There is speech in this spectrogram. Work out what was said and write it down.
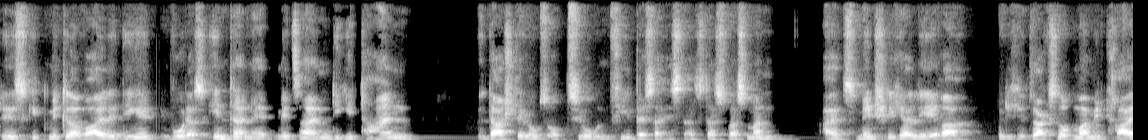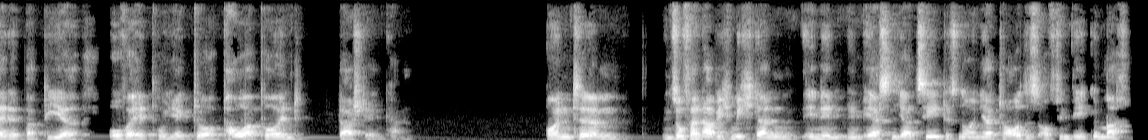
denn es gibt mittlerweile Dinge, wo das Internet mit seinen digitalen Darstellungsoptionen viel besser ist als das, was man als menschlicher Lehrer, und ich sage es nochmal mit Kreide, Papier, Overhead-Projektor, PowerPoint darstellen kann. Und ähm, insofern habe ich mich dann in den, im ersten Jahrzehnt des neuen Jahrtausends auf den Weg gemacht,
